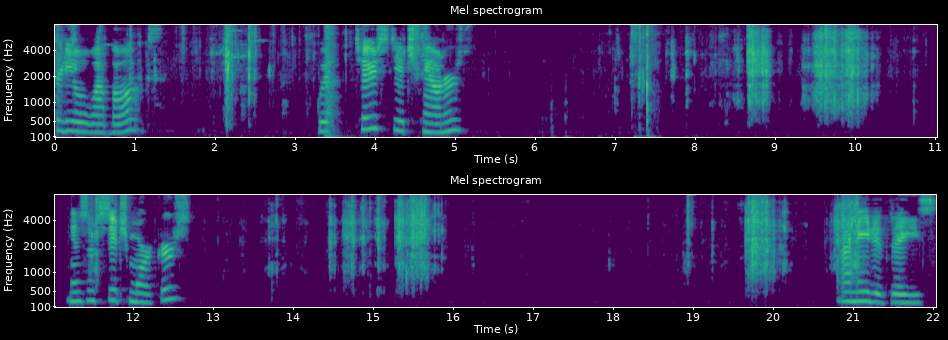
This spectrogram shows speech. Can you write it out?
Pretty little white box with two stitch counters. And some stitch markers. I needed these.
